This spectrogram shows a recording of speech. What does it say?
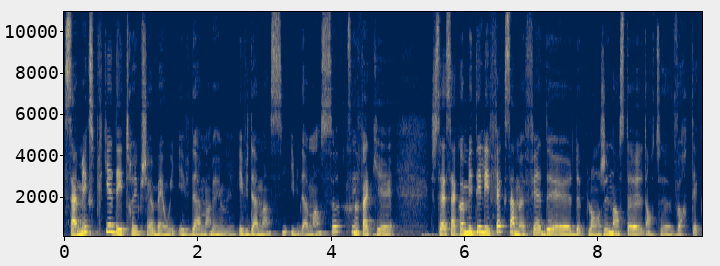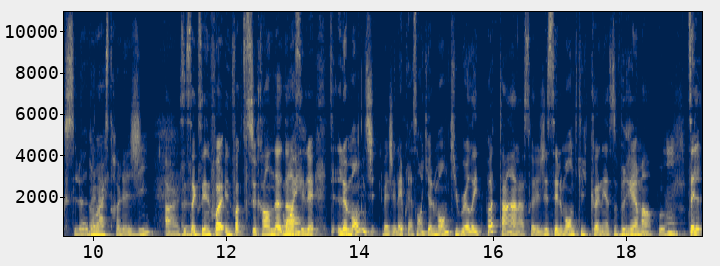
ça m'expliquait des trucs, puis je disais, ben oui, évidemment, Ben oui. évidemment, si, évidemment, ça, tu sais, fait que ça, ça a comme été l'effet que ça me fait de, de plonger dans ce, dans ce vortex-là de Ouais. l'astrologie. Ah, c'est ça que c'est une fois, une fois que tu rentres dedans, Ouais. c'est le, le monde, j'ai ben, j'ai l'impression que le monde qui relate pas tant à l'astrologie, c'est le monde qui le connaissent vraiment pas. Mm. Ouais.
